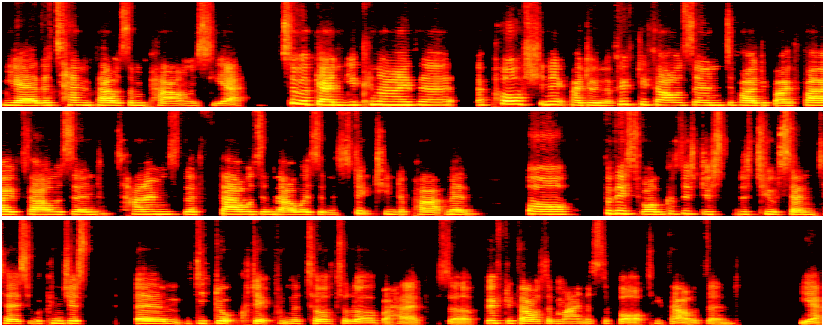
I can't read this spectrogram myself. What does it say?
Yeah, the £10,000, yeah. So again, you can either apportion it by doing the 50,000 divided by 5,000 times the 1,000 hours in the stitching department, or for this one, because there's just the two centres, we can just um, deduct it from the total overhead. So 50,000 minus the 40,000. Yeah.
